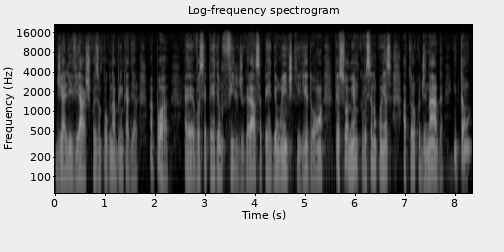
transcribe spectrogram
de aliviar as coisas um pouco na brincadeira. Mas, porra, é, você perder um filho de graça, perder um ente querido, ou uma pessoa mesmo que você não conheça a troco de nada, então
